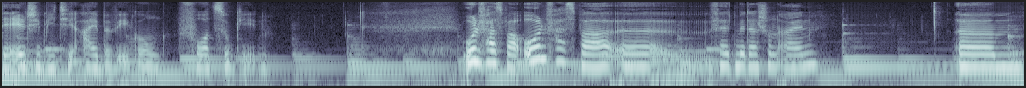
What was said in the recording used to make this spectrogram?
der LGBTI-Bewegung vorzugehen. Unfassbar, unfassbar äh, fällt mir da schon ein. Ähm,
